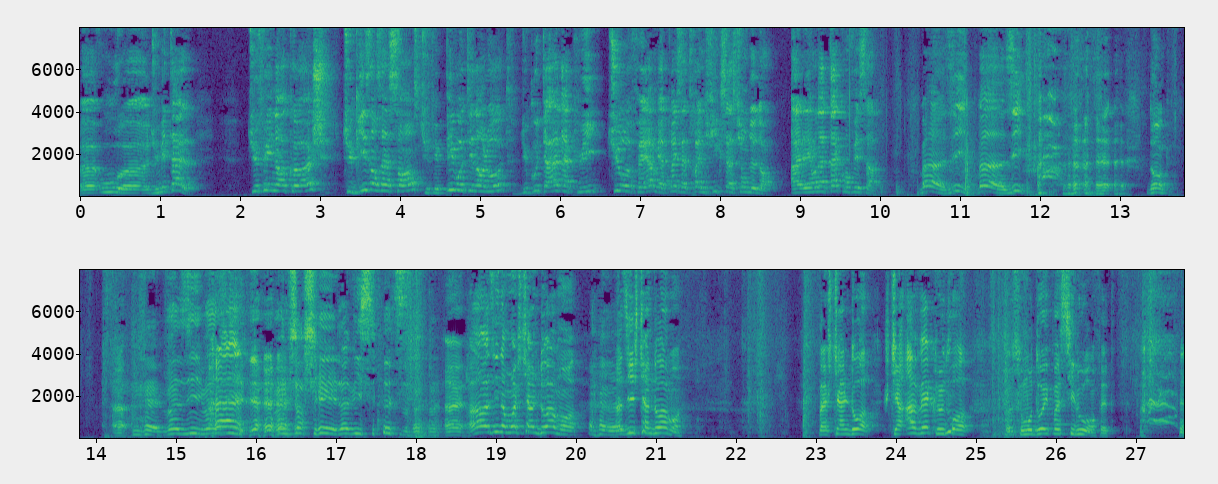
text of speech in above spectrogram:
euh, ou euh, du métal. Tu fais une encoche, tu glisses dans un sens, tu fais pivoter dans l'autre, du coup tu as un appui, tu refermes et après ça te fera une fixation dedans. Allez, on attaque, on fait ça. Vas-y, vas-y. Donc, vas-y, vas-y, va me chercher la visseuse. euh, ah vas-y, non, moi je tiens le doigt, moi. Vas-y, je tiens le doigt, moi. Bah, je tiens le doigt, je tiens avec le doigt. Parce que mon doigt est pas si lourd en fait.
